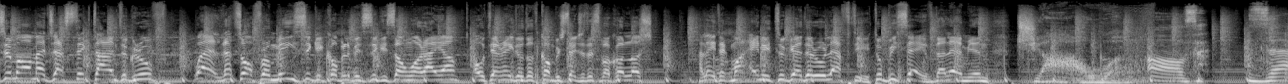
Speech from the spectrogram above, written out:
Zuma, Majestic Time to groove. Well, that's all from me, Ziggy Kobli with Ziggy Song warajja, outradio.com stage this tisma' kollox. Ħalejtek ma' Any Together u Lefty. To be safe, dal-Emjen. Ciao. Of the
